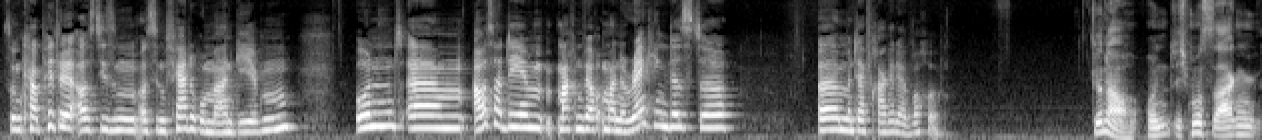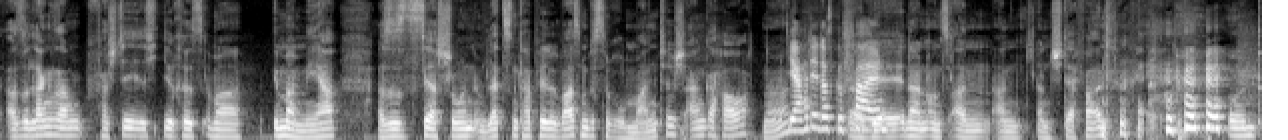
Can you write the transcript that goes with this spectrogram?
so ein Kapitel aus diesem, aus dem Pferderoman geben. Und ähm, außerdem machen wir auch immer eine Rankingliste äh, mit der Frage der Woche. Genau. Und ich muss sagen, also langsam verstehe ich Iris immer immer mehr. Also es ist ja schon im letzten Kapitel war es ein bisschen romantisch angehaucht. Ne? Ja, hat dir das gefallen? Äh, wir erinnern uns an, an, an Stefan und,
